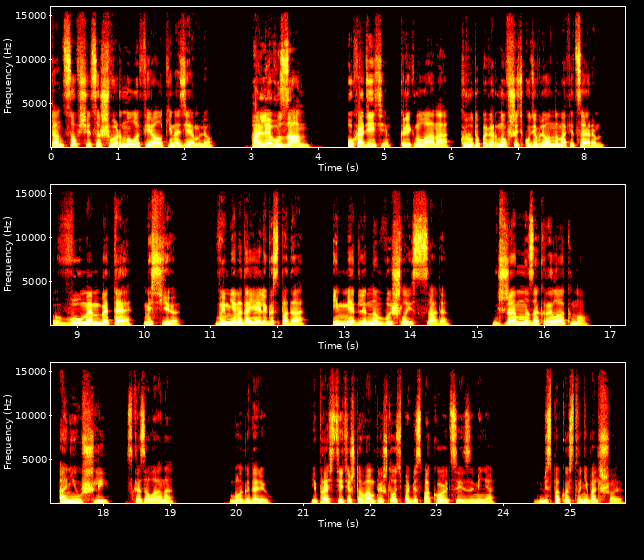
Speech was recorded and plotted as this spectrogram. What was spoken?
Танцовщица швырнула фиалки на землю. «Алле вузан!» «Уходите!» — крикнула она, круто повернувшись к удивленным офицерам. «Ву мембете, месье! Вы мне надоели, господа!» И медленно вышла из сада. Джемма закрыла окно. «Они ушли», — сказала она. «Благодарю. И простите, что вам пришлось побеспокоиться из-за меня. Беспокойство небольшое».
